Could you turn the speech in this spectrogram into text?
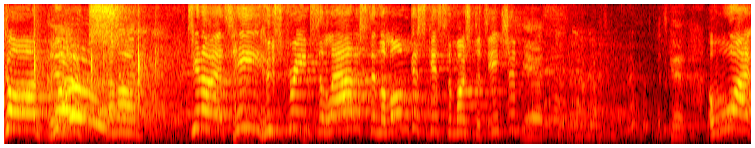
God works? Come on. Do you know it's He who screams the loudest and the longest gets the most attention? Yes. That's good. Why,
